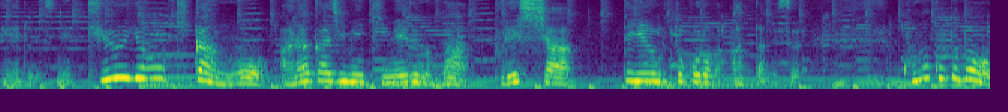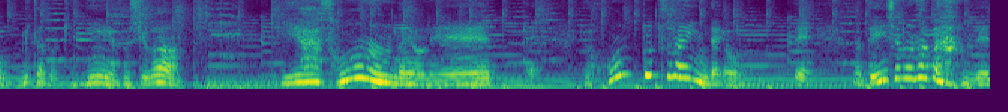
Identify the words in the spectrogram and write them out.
えーとですね、休養期間をあらかじめ決めるのはプレッシャーっていうところがあったんです。この言葉を見た時に私はいやそうなんだよねって。いや本当辛いんだよって。まあ、電車の中なので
